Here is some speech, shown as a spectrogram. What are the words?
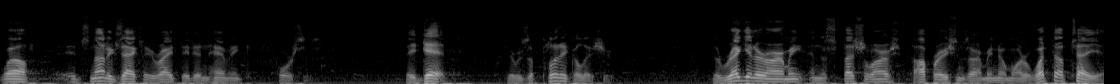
Well, it's not exactly right they didn't have any forces. They did. There was a political issue. The regular Army and the Special Ar Operations Army, no matter what they'll tell you,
